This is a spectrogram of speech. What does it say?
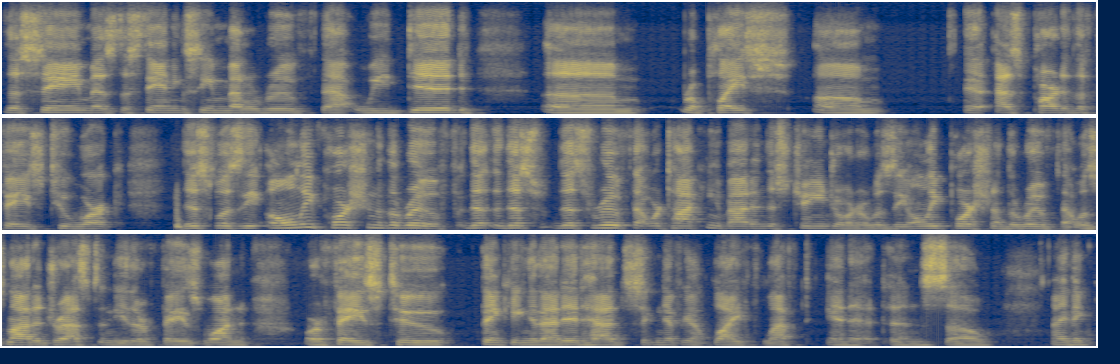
the same as the standing seam metal roof that we did um, replace um, as part of the phase two work. This was the only portion of the roof. Th this this roof that we're talking about in this change order was the only portion of the roof that was not addressed in either phase one or phase two, thinking that it had significant life left in it. And so I think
